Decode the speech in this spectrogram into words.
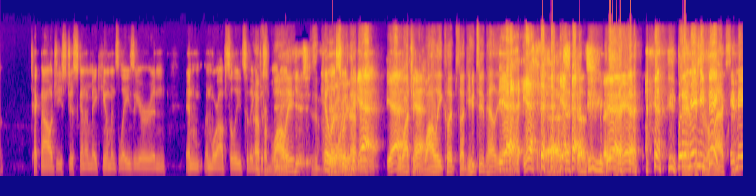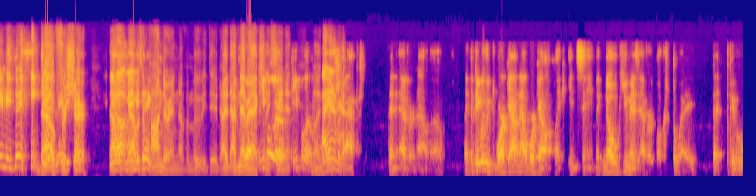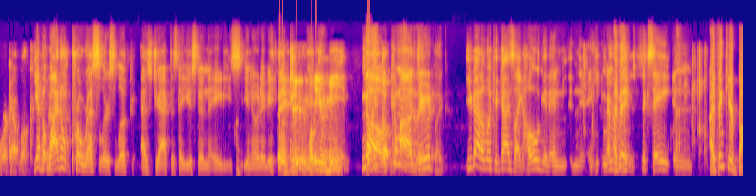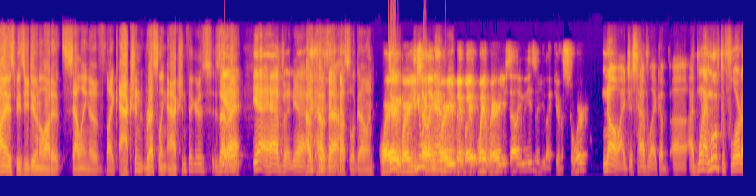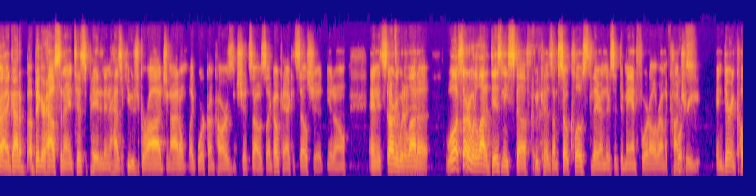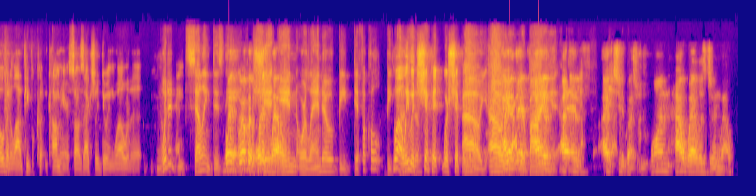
technology is just going to make humans lazier and and and more obsolete, so they can Uh, just from WALL-E. Is it- kill us with. that? Yeah, yeah. You're watching yeah. WALL-E clips on YouTube. Hell yeah. Yeah, yeah, that's- yeah, that's yeah, yeah. but Damn, it made me think. relaxing. It made me think. Dude. no, for me think. sure. That You know, was, it made that me was a pondering of a movie, dude. I, I've never But actually people seen are, it. People are but- more I never- jacked than ever now, though. Like the people who work out now work out like insane. Like no human has ever looked the way that the people who work out look. Yeah, but No. why don't pro wrestlers look as jacked as they used to in the '80s? You know what I mean? They do. What do you mean? No, the- come on, dude. like? You got to look at guys like Hogan and, and he, remember I when he was six eight and I think you're biased because you're doing a lot of selling of like action wrestling action figures. Is that yeah, right? Yeah, I have been. Yeah. How, how's that hustle going? Where Dude, where are you, you selling? never- Where are you wait, wait wait where are you selling these? Are you like do you have a store? No, I just have like a. Uh, I, when I moved to Florida, I got a, a bigger house than I anticipated, and it has a huge garage. And I don't like work on cars and shit, so I was like, okay, I could sell shit, you know. And it started a with a lot of. Well, it started with a lot of Disney stuff because I'm so close to there, and there's a demand for it all around the country. And during COVID, a lot of people couldn't come here, so I was actually doing well with it. Would it And- selling Disney Wait, real quick, what is shit well? in Orlando be difficult? Well, we would of- ship it. We're shipping. Oh, it. oh, you're, I you're have- buying I have, it. I have have two questions. One, how well is doing well?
